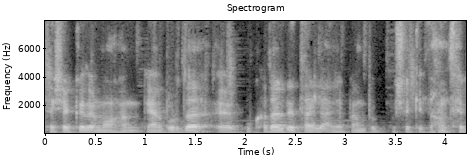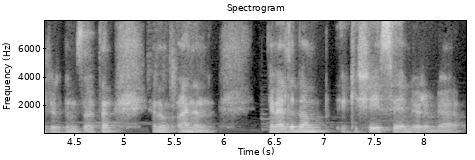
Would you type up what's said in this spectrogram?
Teşekkür ederim Orhan. Yani burada e, bu kadar detaylı ancak ben bu, bu şekilde anlatabilirdim zaten. Yani aynen. Genelde ben şeyi sevmiyorum ya.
